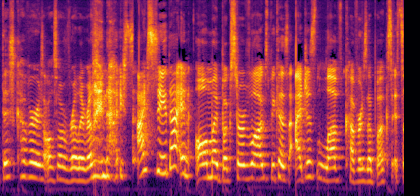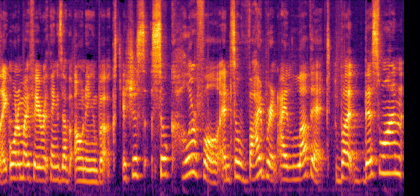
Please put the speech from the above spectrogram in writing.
This cover is also really, really nice. I say that in all my bookstore vlogs because I just love covers of books. It's like one of my favorite things of owning books. It's just so colorful and so vibrant. I love it. But this one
